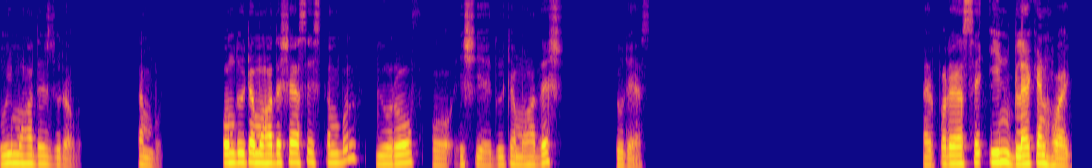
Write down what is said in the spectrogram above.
দুই মহাদেশ জুড়ে অবস্থিত? ইস্তাম্বুল। কোন দুইটা মহাদেশে আছে ইস্তাম্বুল? ইউরোপ ও এশিয়ায় দুইটা মহাদেশ জুড়ে আছে। এরপরে আছে ইন ব্ল্যাক অ্যান্ড হোয়াইট।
